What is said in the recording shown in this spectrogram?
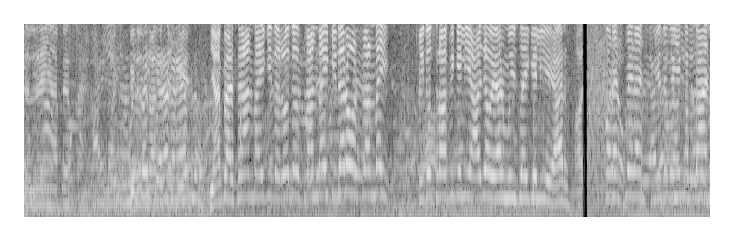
चल रहे हैं यहाँ पे। फिजियोथेरेपी चल रही है। यहाँ पे अरसलान भाई की ज़रूरत है अरसलान भाई किधर हो अरसलान भाई। फिजियोथेरेपी के लिए आ जाओ यार मुइस भाई के लिए यार। और ये देखो ये कप्तान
